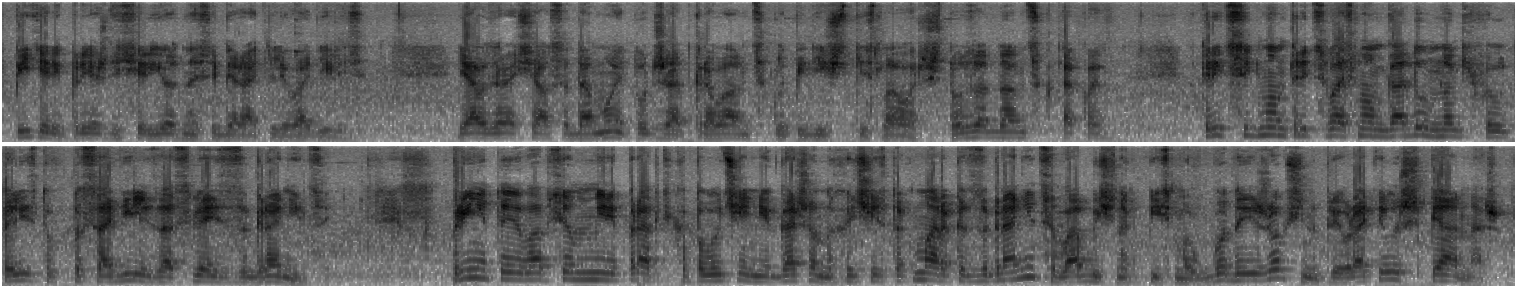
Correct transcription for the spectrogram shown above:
В Питере прежде серьезные собиратели водились. Я возвращался домой и тут же открывал энциклопедический словарь. Что за Данцик такой? В 1937-1938 году многих филателистов посадили за связь с заграницей. Принятая во всем мире практика получения гашенных и чистых марок из-за границы в обычных письмах в годы Ежовщины превратилась в шпионаж –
